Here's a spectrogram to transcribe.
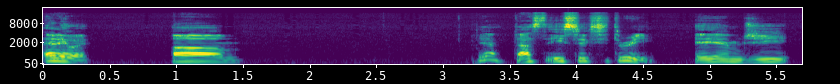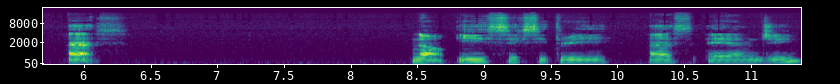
Anyway, um, yeah, that's the E63 AMG S. No, E63 S AMG,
